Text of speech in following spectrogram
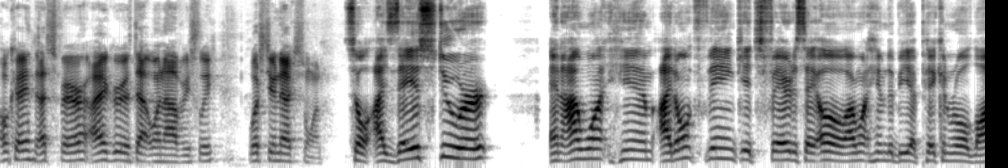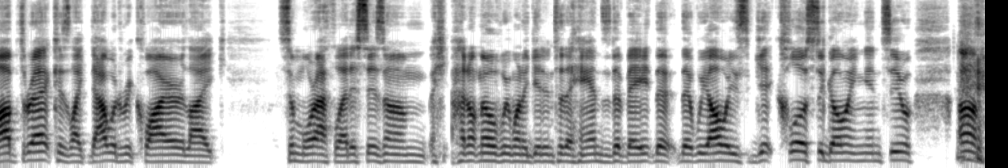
Okay, that's fair. I agree with that one. Obviously, what's your next one? So Isaiah Stewart, and I want him. I don't think it's fair to say, oh, I want him to be a pick and roll lob threat because like that would require like some more athleticism. I don't know if we want to get into the hands debate that, that we always get close to going into. Um,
